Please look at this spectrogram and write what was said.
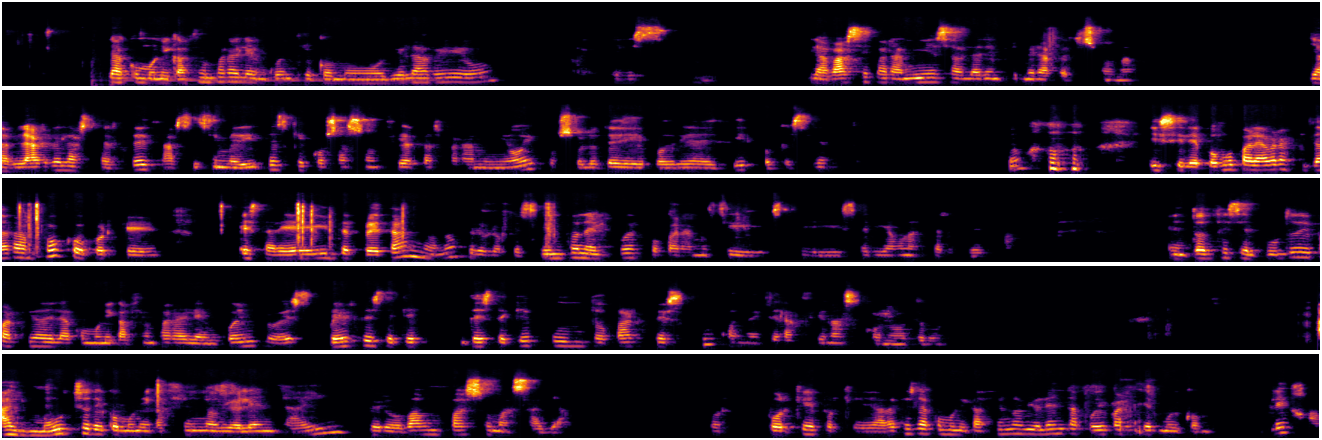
la comunicación para el encuentro, como yo la veo, es la base para mí es hablar en primera persona y hablar de las certezas. Y si me dices qué cosas son ciertas para mí hoy, pues solo te podría decir lo que siento. ¿no? y si le pongo palabras, quizá tampoco, porque estaré interpretando, ¿no? pero lo que siento en el cuerpo para mí sí, sería una certeza. Entonces, el punto de partida de la comunicación para el encuentro es ver desde qué, desde qué punto partes tú cuando interaccionas con otro hay mucho de comunicación no violenta ahí, pero va un paso más allá. ¿Por, qué? Porque a veces la comunicación no violenta puede parecer muy compleja.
